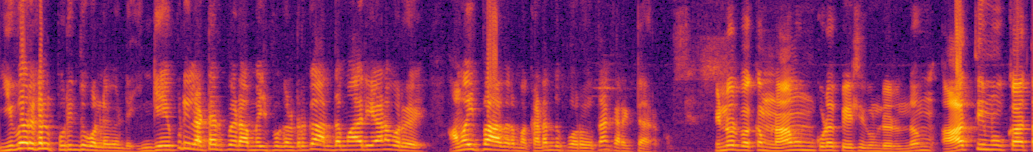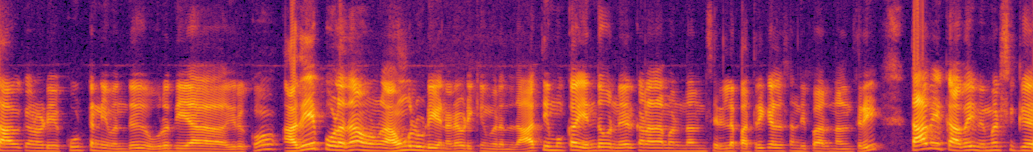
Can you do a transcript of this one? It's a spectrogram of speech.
இவர்கள் புரிந்து கொள்ள வேண்டும். இங்கே எப்படி லெட்டர் பேட் அமைப்புகள் இருக்கோ அந்த மாதிரியான ஒரு அமைப்பாக அதை நம்ம கடந்து போகிறது தான் கரெக்டாக இருக்கும். இன்னொரு பக்கம் நாமும் கூட பேசி கொண்டிருந்தோம். அதிமுக தாவிக்கனுடைய கூட்டணி வந்து உறுதியா இருக்கும். அதே போலதான் அவங்க அவங்களுடைய நடவடிக்கையும் இருந்தது. அதிமுக எந்த ஒரு நேர்காணலாக இருந்தாலும் சரி இல்லை பத்திரிகையாளர் சந்திப்பா இருந்தாலும் சரி தாவேக்காவை விமர்சிக்க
